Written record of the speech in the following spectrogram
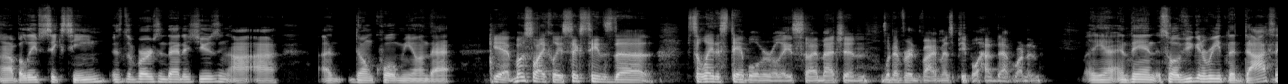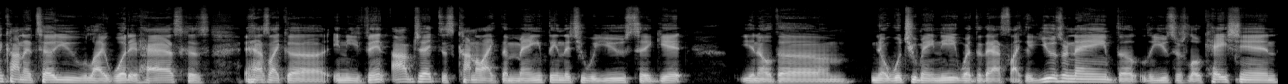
I believe 16 is the version that it's using. I, I, I don't quote me on that. Yeah, most likely 16 is the it's the latest stable release. So I imagine whatever environments people have that running. Yeah, and then so if you can read the docs and kind of tell you like what it has, because it has like a an event object is kind of like the main thing that you would use to get, you know, the um, you know what you may need, whether that's like a username, the the user's location,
